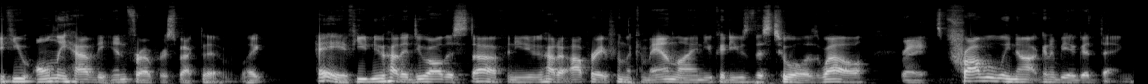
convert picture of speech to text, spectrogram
if you only have the infra perspective, like, hey, if you knew how to do all this stuff and you knew how to operate from the command line, you could use this tool as well. Right. It's probably not going to be a good thing.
